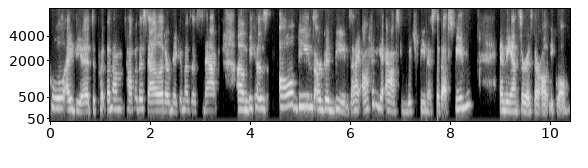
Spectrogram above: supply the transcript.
cool idea to put them on top of the salad or make them as a snack um, because all beans are good beans. And I often get asked which bean is the best bean. And the answer is they're all equal.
